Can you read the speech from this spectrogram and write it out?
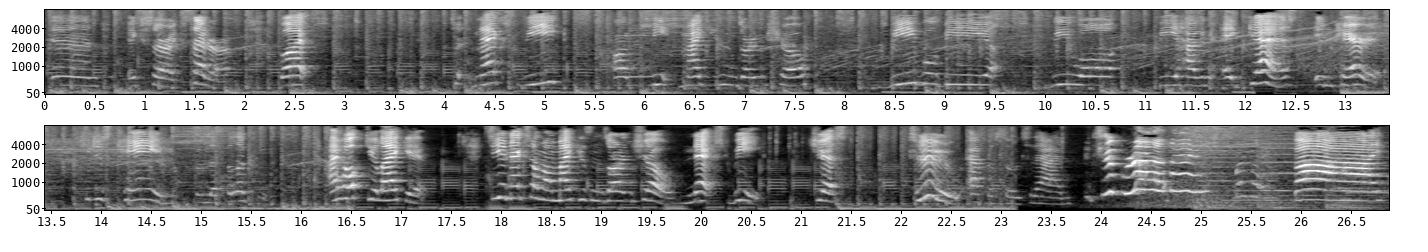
and etc. etc. But next week on me, Mikey's and Jordan show, we will be we will be having a guest in Paris. She just came from the Philippines. I hope you like it. See you next time on Mikey's and Zoren show next week. Just two episodes then. Surprise! Bye-bye. Bye.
